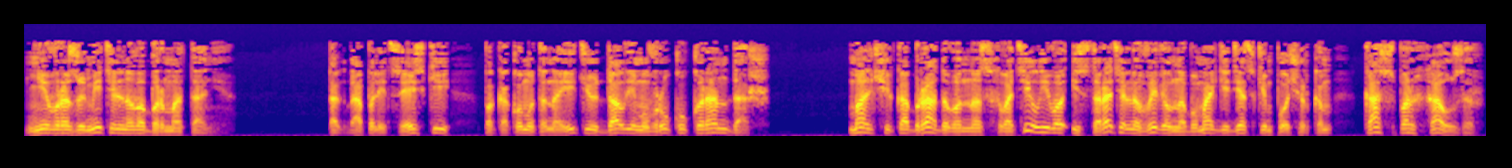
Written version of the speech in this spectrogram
невразумительного бормотания. Тогда полицейский по какому-то наитию дал ему в руку карандаш, Мальчик обрадованно схватил его и старательно вывел на бумаге детским почерком «Каспар Хаузер».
